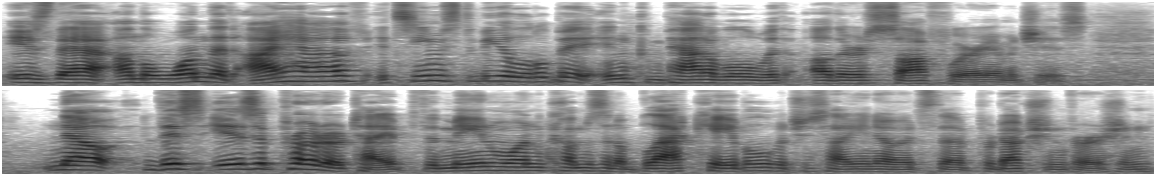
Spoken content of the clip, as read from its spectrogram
is that on the one that I have, it seems to be a little bit incompatible with other software images. Now, this is a prototype. The main one comes in a black cable, which is how you know it's the production version.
